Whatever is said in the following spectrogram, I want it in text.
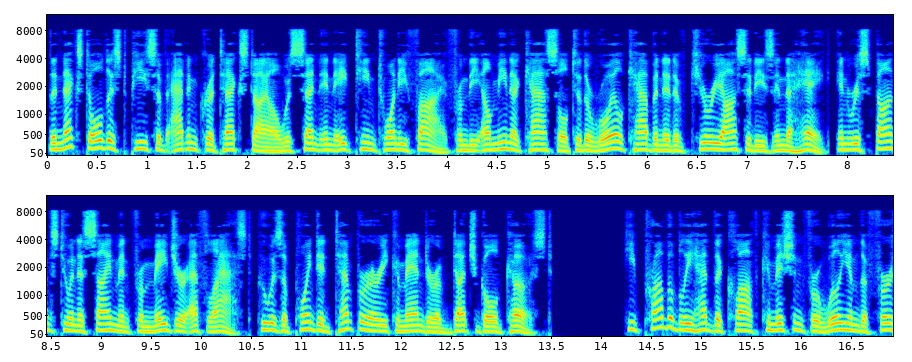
The next oldest piece of Adinkra textile was sent in 1825 from the Elmina Castle to the Royal Cabinet of Curiosities in The Hague, in response to an assignment from Major F. Last, who was appointed temporary commander of Dutch Gold Coast. He probably had the cloth commissioned for William I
